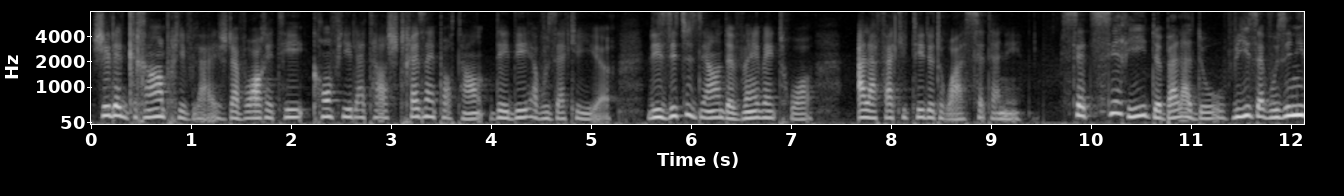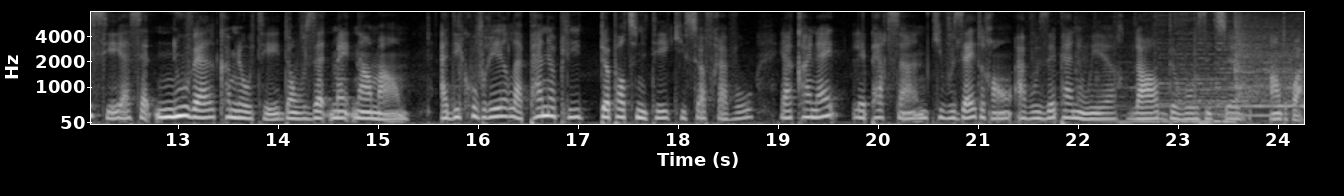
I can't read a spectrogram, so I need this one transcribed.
J'ai le grand privilège d'avoir été confié la tâche très importante d'aider à vous accueillir, les étudiants de 2023, à la Faculté de droit cette année. Cette série de balados vise à vous initier à cette nouvelle communauté dont vous êtes maintenant membre, à découvrir la panoplie d'opportunités qui s'offrent à vous et à connaître les personnes qui vous aideront à vous épanouir lors de vos études en droit.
